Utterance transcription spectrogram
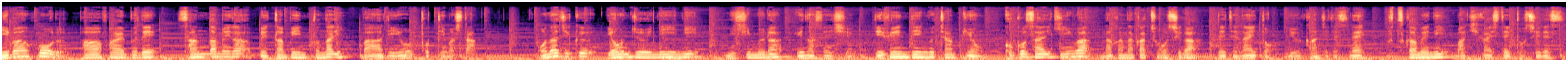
2番ホールパー5で3打目がベタピンとなりバーディーを取っていました。同じく42位に西村優奈選手、ディフェンディングチャンピオン。ここ最近はなかなか調子が出てないという感じですね。2日目に巻き返していってほしいです。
